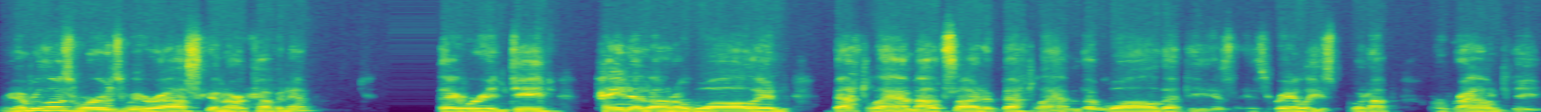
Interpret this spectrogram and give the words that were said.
Remember those words we were asked in our covenant? They were indeed painted on a wall in Bethlehem, outside of Bethlehem, the wall that the Israelis put up around the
